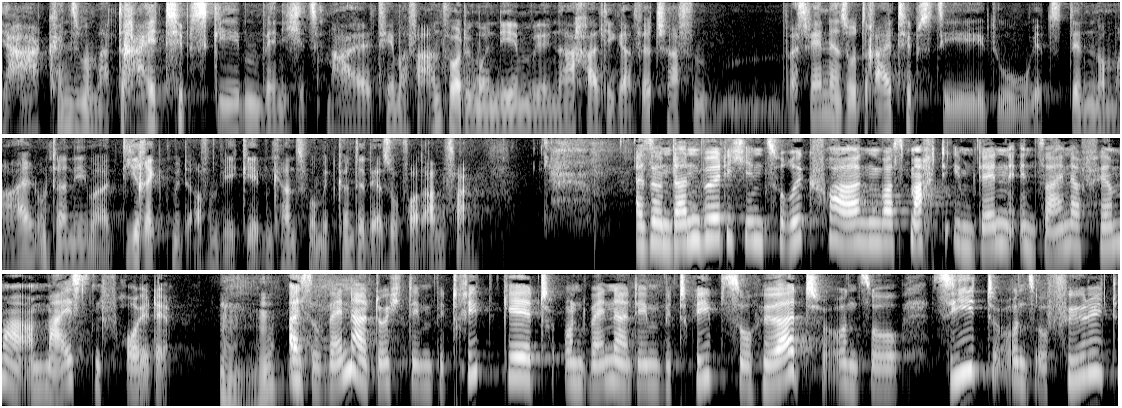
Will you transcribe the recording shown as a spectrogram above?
ja, können Sie mir mal drei Tipps geben, wenn ich jetzt mal Thema Verantwortung übernehmen will, nachhaltiger wirtschaften? Was wären denn so drei Tipps, die du jetzt dem normalen Unternehmer direkt mit auf den Weg geben kannst? Womit könnte der sofort anfangen? Also und dann würde ich ihn zurückfragen, was macht ihm denn in seiner Firma am meisten Freude? Mhm. Also wenn er durch den Betrieb geht und wenn er den Betrieb so hört und so sieht und so fühlt,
